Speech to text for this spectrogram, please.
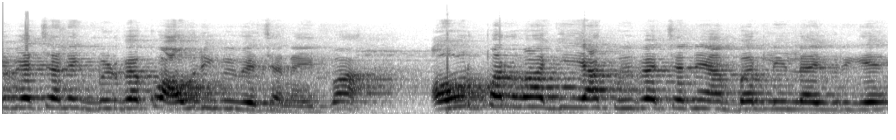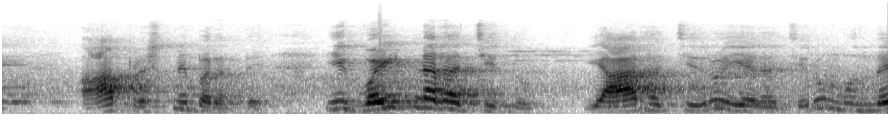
ವಿವೇಚನೆಗೆ ಬಿಡಬೇಕು, ಅವ್ರಿಗೆ ವಿವೇಚನೆ ಇಲ್ವಾ? ಅವ್ರ ಪರವಾಗಿ ಯಾಕೆ ವಿವೇಚನೆ ಬರಲಿಲ್ಲ ಇವರಿಗೆ? ಆ ಪ್ರಶ್ನೆ ಬರುತ್ತೆ. ಈಗ ವೈಟ್ನರ್ ಹಚ್ಚಿದ್ದು ಯಾರು ಹಚ್ಚಿದ್ರು ಏನು ಹಚ್ಚಿದ್ರು ಮುಂದೆ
